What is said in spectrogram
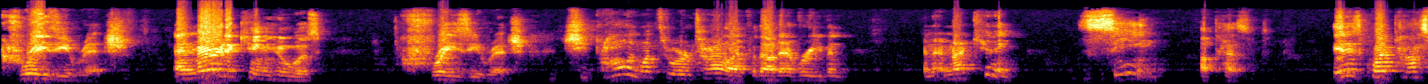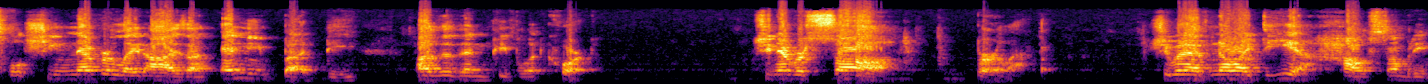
crazy rich and married a king who was crazy rich. She probably went through her entire life without ever even, and I'm not kidding, seeing a peasant. It is quite possible she never laid eyes on anybody other than people at court. She never saw burlap. She would have no idea how somebody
